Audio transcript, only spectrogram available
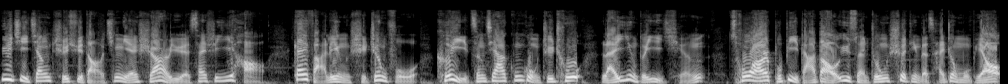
预计将持续到今年十二月三十一号。该法令使政府可以增加公共支出来应对疫情，从而不必达到预算中设定的财政目标。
